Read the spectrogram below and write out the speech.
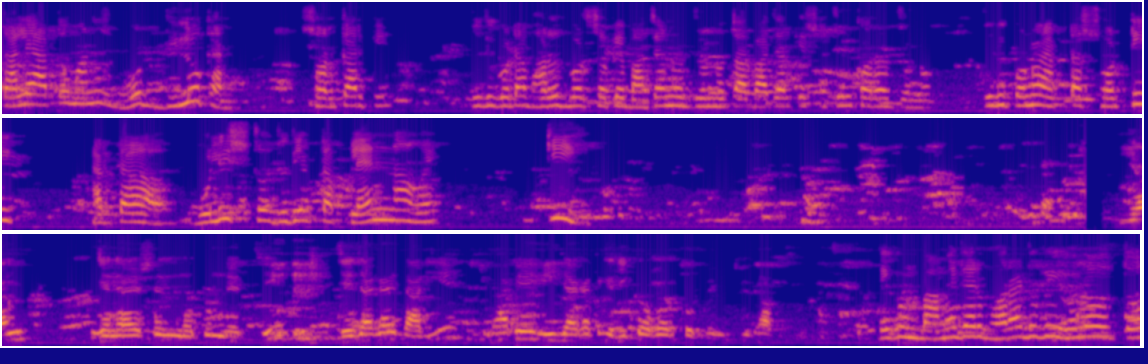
তাহলে এত মানুষ ভোট দিল কেন সরকারকে? যদি গোটা ভারতবর্ষকে বাঁচানোর জন্য তার বাজারকে সচল করার জন্য যদি কোনো একটা সঠিক একটা বলিষ্ঠ যদি একটা প্ল্যান না হয় কি? ইয়াং জেনারেশন নতুন নেত্রী যে জায়গায় দাঁড়িয়ে কীভাবে এই জায়গা থেকে রিকভার করবেন কি ভাবছেন? দেখুন বামেদের ভরাডুবি হলো তো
